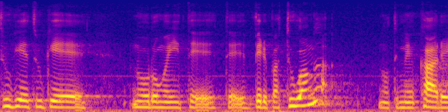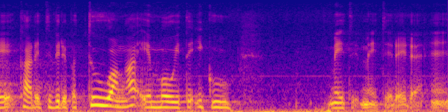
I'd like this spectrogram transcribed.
tuke tuke nō runga i te, te verepa tuanga, nō te mea kāre, kāre te verepa tuanga e mō i te iku me te, me te reira. Eh,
